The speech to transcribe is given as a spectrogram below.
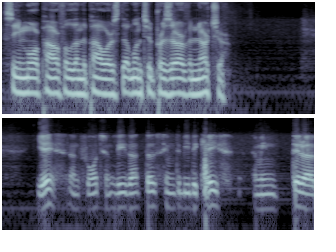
seem more powerful than the powers that want to preserve and nurture. Yes, unfortunately, that does seem to be the case. I mean, there are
